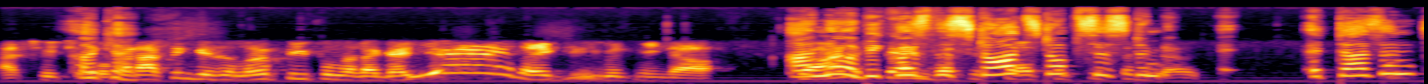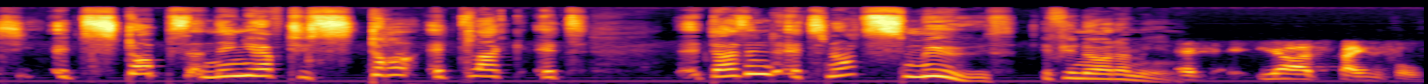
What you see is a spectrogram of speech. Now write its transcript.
I switch it okay. off, and I think there's a lot of people that I go, yeah, they agree with me now. So I know I because the start-stop system, system it doesn't. It stops, and then you have to start. It's like it's it doesn't. It's not smooth, if you know what I mean. Yeah, it's painful.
